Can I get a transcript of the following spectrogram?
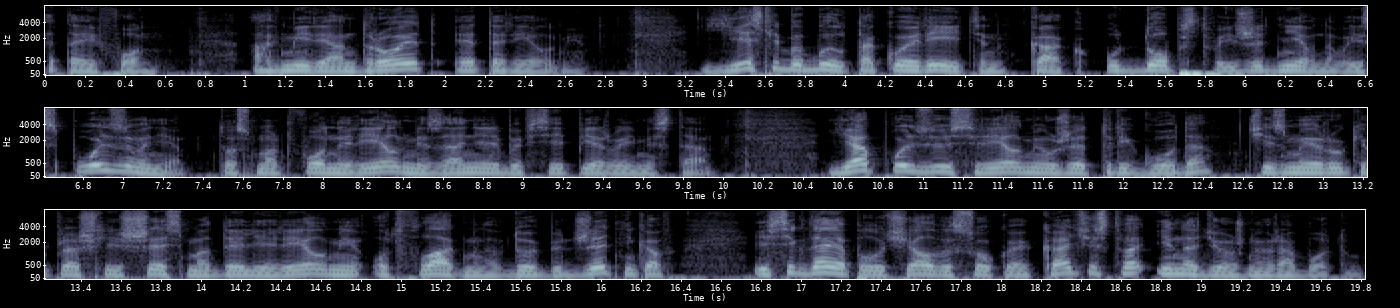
это iPhone, а в мире Android это Realme. Если бы был такой рейтинг, как удобство ежедневного использования, то смартфоны Realme заняли бы все первые места. Я пользуюсь Realme уже три года. Через мои руки прошли шесть моделей Realme от флагманов до бюджетников, и всегда я получал высокое качество и надежную работу.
